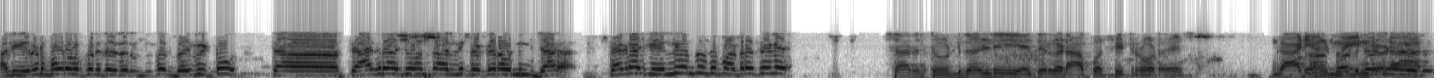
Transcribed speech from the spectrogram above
ಅಲ್ಲಿ ಎರಡು ಬೋರ್ವೆಲ್ ಕೊರಿತಾ ಇದ್ದಾರೆ ಸರ್ ದಯವಿಟ್ಟು ತ್ಯಾ- ತ್ಯಾಗರಾಜು ಅಂತ ಅಲ್ಲಿ ಬೇಕಾದ್ರೆ ನಿಮ್ಮ ಜಾಗ ತ್ಯಾಗರಾಜು ಎಲ್ಲಿ ಅಂತ ಸ್ವಲ್ಪ ಅಡ್ರೆಸ್ ಹೇಳಿ. ಸರ್ ದೊಡ್ಡಗಳ್ಳಿ ಎದುರುಗಡೆ ಆಪೋಸಿಟ್ ರೋಡ್ ಗಾಡಿ ಹಾ, ಅಲ್ಲಿ ಮೈನ್ ರೋಡ್ ದೊಡ್ಡಗಳ್ಳಿ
